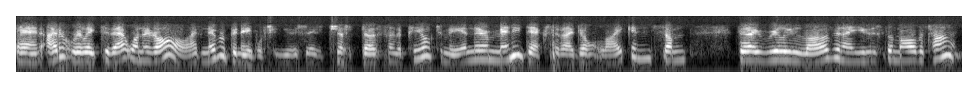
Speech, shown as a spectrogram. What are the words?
And I don't relate to that one at all. I've never been able to use it. It just doesn't appeal to me. And there are many decks that I don't like and some that I really love, and I use them all the time.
